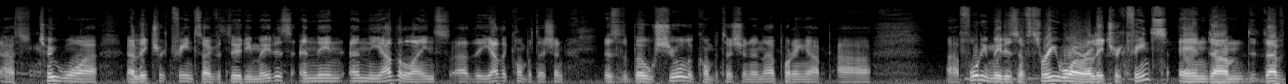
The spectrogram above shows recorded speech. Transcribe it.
uh two-wire electric fence over 30 metres, and then in the other lanes, uh, the other competition is the Bill Schuler competition, and they're putting up. Uh, uh, 40 metres of three wire electric fence, and um, the,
